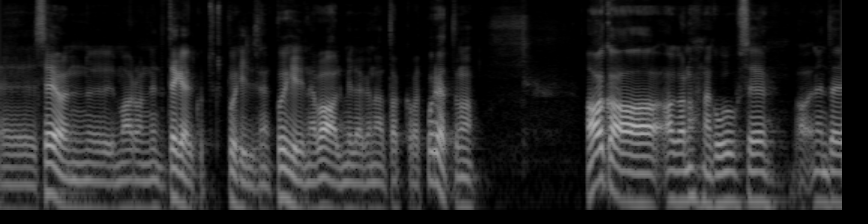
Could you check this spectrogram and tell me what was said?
Äh, see on, ma arvan, nende tegelikult üks põhiline, põhiline vaal, millega nad hakkavad purjetama. aga, aga noh, nagu see nende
